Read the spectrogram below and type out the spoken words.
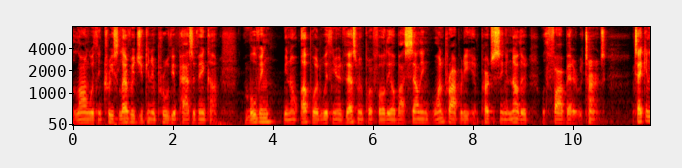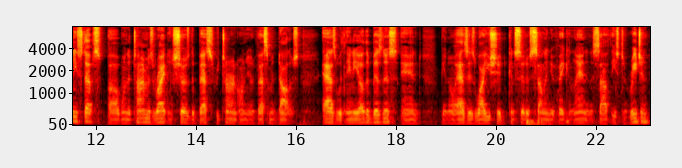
along with increased leverage, you can improve your passive income moving you know upward with your investment portfolio by selling one property and purchasing another with far better returns. Taking these steps uh, when the time is right ensures the best return on your investment dollars. As with any other business and you know as is why you should consider selling your vacant land in the southeastern region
